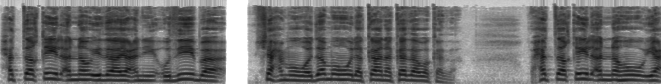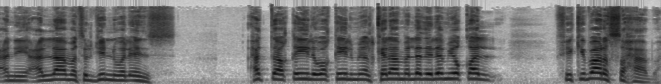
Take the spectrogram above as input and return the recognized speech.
حتى قيل أنه إذا يعني أذيب شحمه ودمه لكان كذا وكذا وحتى قيل أنه يعني علامة الجن والإنس حتى قيل وقيل من الكلام الذي لم يقل في كبار الصحابة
